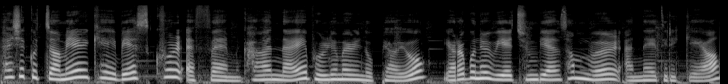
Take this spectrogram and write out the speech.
89.1 KBS 쿨 FM 강한나의 볼륨을 높여요. 여러분을 위해 준비한 선물 안내해 드릴게요.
